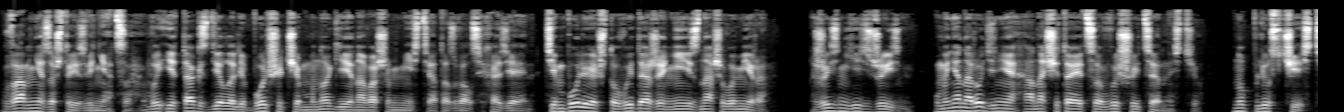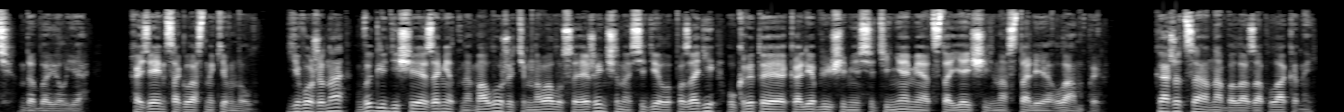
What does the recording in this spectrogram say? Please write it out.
«Вам не за что извиняться. Вы и так сделали больше, чем многие на вашем месте», — отозвался хозяин. «Тем более, что вы даже не из нашего мира. Жизнь есть жизнь. У меня на родине она считается высшей ценностью. Ну, плюс честь», — добавил я. Хозяин согласно кивнул. Его жена, выглядящая заметно моложе, темноволосая женщина, сидела позади, укрытая колеблющимися тенями от стоящей на столе лампы. Кажется, она была заплаканной.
